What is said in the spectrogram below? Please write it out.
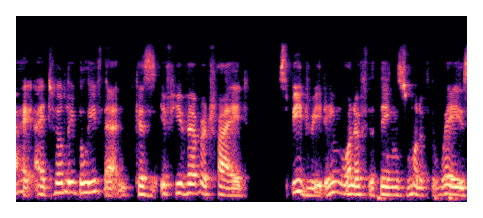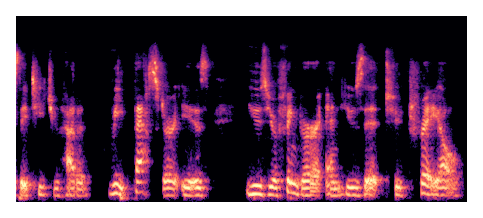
I, I totally believe that. Because if you've ever tried speed reading, one of the things, one of the ways they teach you how to read faster is use your finger and use it to trail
